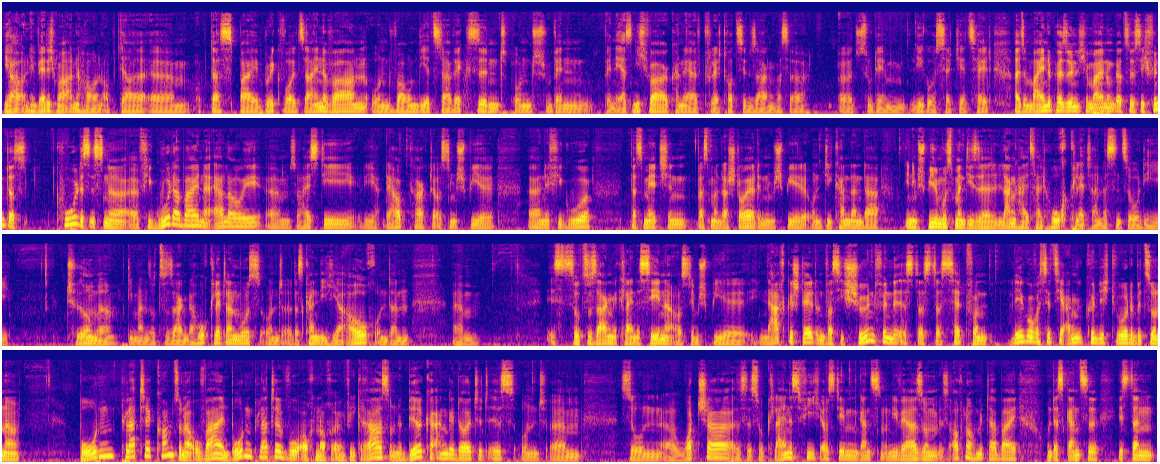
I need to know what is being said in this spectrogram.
Ja, und den werde ich mal anhauen, ob da, ähm, ob das bei Brickvolt seine waren und warum die jetzt da weg sind. Und wenn, wenn er es nicht war, kann er vielleicht trotzdem sagen, was er äh, zu dem Lego-Set jetzt hält. Also meine persönliche Meinung dazu ist, ich finde das cool. Das ist eine äh, Figur dabei, eine Alloy, ähm, so heißt die, die, der Hauptcharakter aus dem Spiel, äh, eine Figur. Das Mädchen, was man da steuert in dem Spiel und die kann dann da, in dem Spiel muss man diese Langhals halt hochklettern. Das sind so die Türme, die man sozusagen da hochklettern muss und äh, das kann die hier auch und dann ähm, ist sozusagen eine kleine Szene aus dem Spiel nachgestellt. Und was ich schön finde, ist, dass das Set von Lego, was jetzt hier angekündigt wurde, mit so einer Bodenplatte kommt, so einer ovalen Bodenplatte, wo auch noch irgendwie Gras und eine Birke angedeutet ist und ähm, so ein äh, Watcher, also es ist so ein kleines Viech aus dem ganzen Universum, ist auch noch mit dabei. Und das Ganze ist dann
